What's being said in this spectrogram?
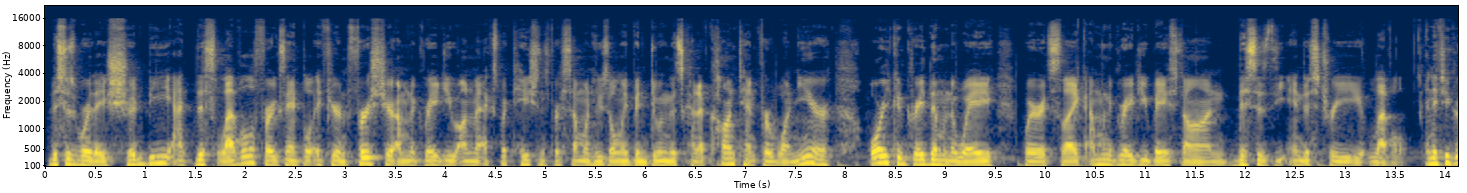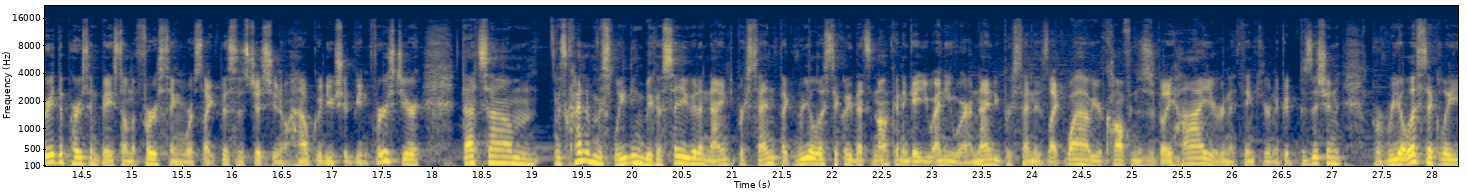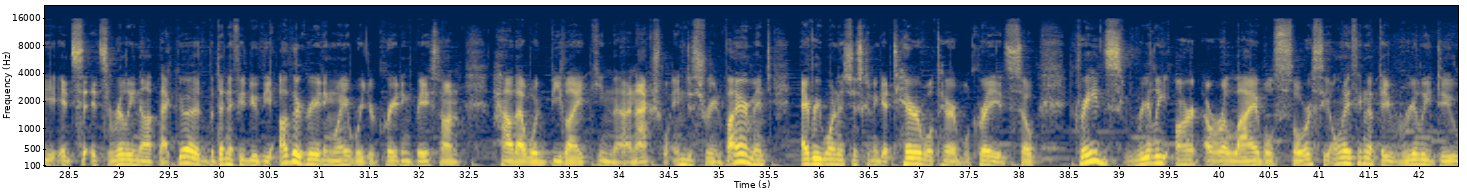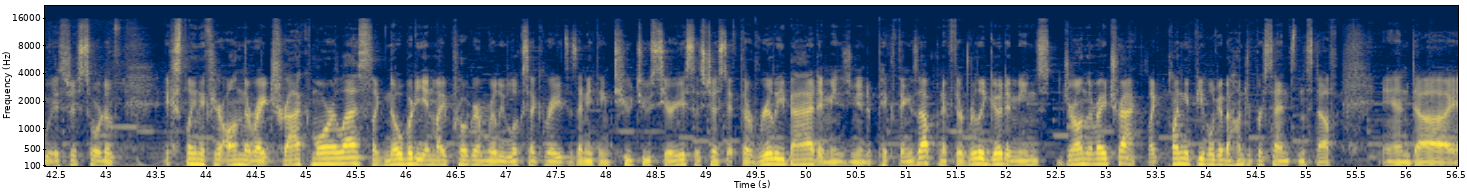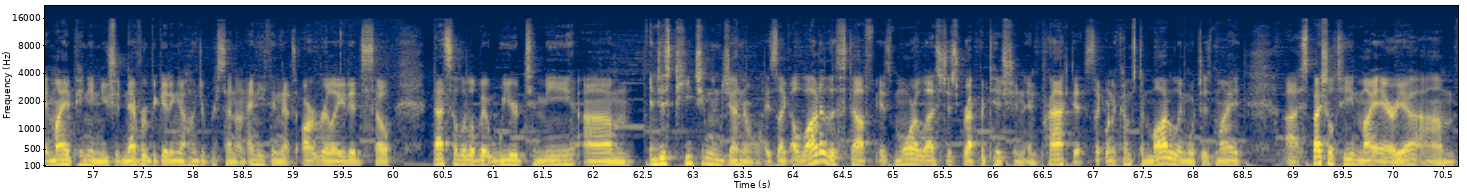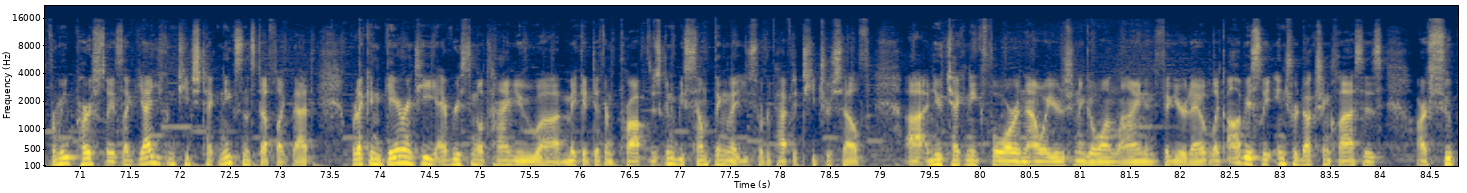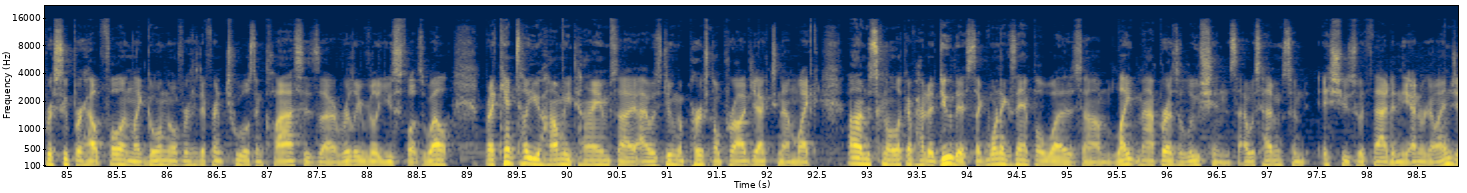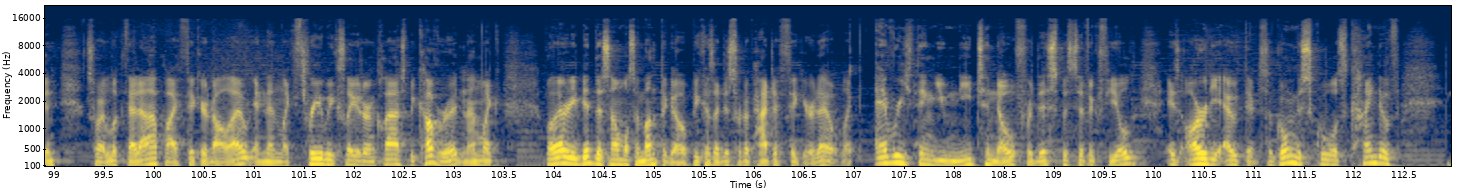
this is where they should be at this level. For example, if you're in first year, I'm going to grade you on my expectations for someone who's only been doing this kind of content for one year. Or you could grade them in a way where it's like, I'm going to grade you based on this is the industry level. And if you grade the person based on the first thing where it's like, this is just, you know, how good you should be in first year, that's, um, it's kind of misleading because say you get a 90%, like realistically, that's not going to get you anywhere. 90% is like, wow, your confidence is really high. You're going to think you're in a good position. But realistically, it's, it's really not that good but then if you do the other grading way, where you're grading based on how that would be like in an actual industry environment, everyone is just going to get terrible, terrible grades. So grades really aren't a reliable source. The only thing that they really do is just sort of explain if you're on the right track more or less. Like nobody in my program really looks at grades as anything too too serious. It's just if they're really bad, it means you need to pick things up, and if they're really good, it means you're on the right track. Like plenty of people get 100% and stuff, and uh, in my opinion, you should never be getting 100% on anything that's art related. So that's a little bit weird to me. Um, and just teaching in general is like a lot of the stuff is more or less just repetition and practice. Like when it comes to modeling, which is my uh, specialty in my area, um, for me personally, it's like yeah, you can teach techniques and stuff like that but I can guarantee every single time you uh, make a different prop, there's going to be something that you sort of have to teach yourself uh, a new technique for, and that way you're just going to go online and figure it out. Like obviously, introduction classes are super super helpful, and like going over different tools and classes are really really useful as well. But I can't tell you how many times I, I was doing a personal project and I'm like, oh, I'm just going to look up how to do this. Like one example was um, light map resolutions. I was having some issues with that in the Unreal Engine, so I looked that up. I figured it all out, and then like three weeks later in class we cover it, and I'm like, well, I already did this almost a month ago because I just sort of had to figure it out. Like everything you need to know for this specific field is already out there. So going to school is kind of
